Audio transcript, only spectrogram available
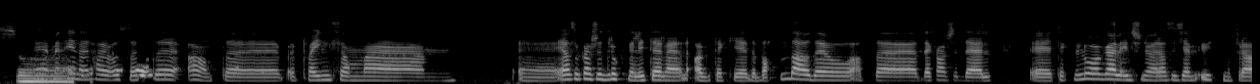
Så... Eh, men Einar har jo også et uh, annet uh, poeng som ja, som kanskje drukner litt i Agtech-debatten. og Det er jo at det er kanskje en del teknologer eller ingeniører som kommer utenfra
